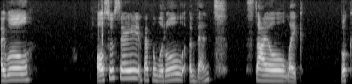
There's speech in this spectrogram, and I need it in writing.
I will also say that the little event style, like book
